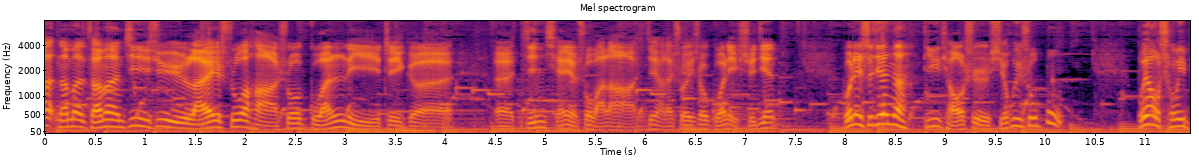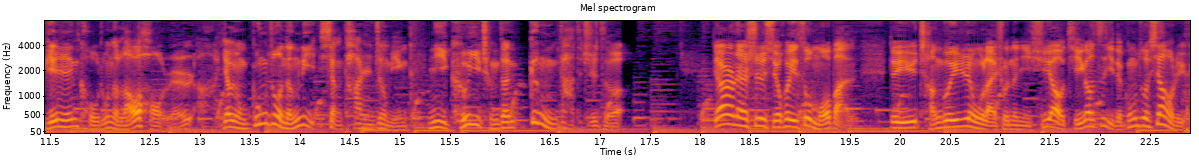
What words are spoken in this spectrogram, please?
好了，那么咱们继续来说哈，说管理这个，呃，金钱也说完了啊，接下来说一说管理时间。管理时间呢，第一条是学会说不，不要成为别人口中的老好人啊，要用工作能力向他人证明你可以承担更大的职责。第二呢是学会做模板，对于常规任务来说呢，你需要提高自己的工作效率，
